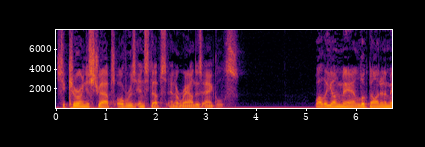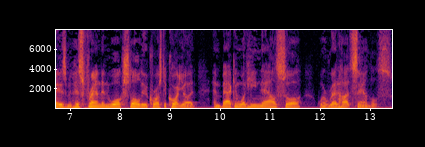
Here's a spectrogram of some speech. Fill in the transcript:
securing the straps over his insteps and around his ankles. While the young man looked on in amazement, his friend then walked slowly across the courtyard, and back in what he now saw were red-hot sandals.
